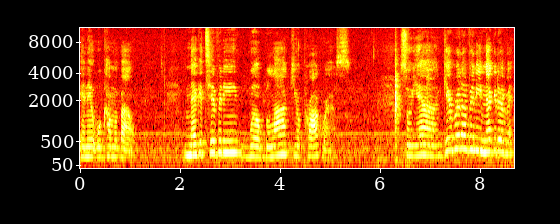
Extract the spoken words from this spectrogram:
and it will come about. Negativity will block your progress. So yeah, get rid of any negative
